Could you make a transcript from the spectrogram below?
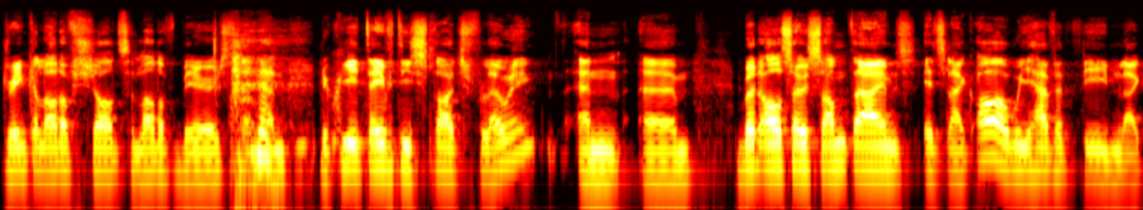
Drink a lot of shots, a lot of beers, and then the creativity starts flowing. And um, but also sometimes it's like, oh, we have a theme like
